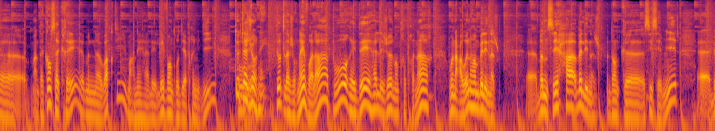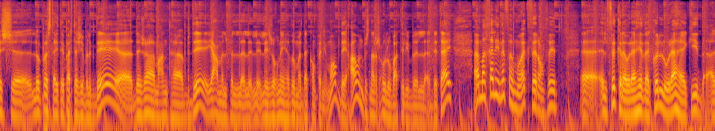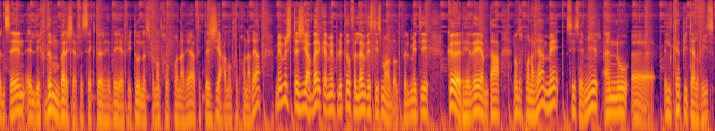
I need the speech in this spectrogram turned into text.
معناتها consacrer من وقتي معناها les vendredis après-midi Toute la journée. toute la journée voilà pour aider les jeunes entrepreneurs ونعاونهم باللي نجم. آه، بالنصيحه باللي نجم. Donc آه، سي سمير آه، باش le post était partagé بالكدا déjà معناتها بدا يعمل في les journées هذوما d'accompagnement بدا يعاون باش نرجعوا له بعث لي بال détail. أما خلي نفهموا أكثر en fait الفكرة ورا هذا كله راها أكيد إنسان اللي خدم برشا في ال secteur هذايا في تونس في ال entrepreneuriat في التشجيع على ال entrepreneuriat mais مش تشجيع بركة mais plutôt في ال investissement donc في ال métier cœur هذايا نتاع ال entrepreneuriat mais سي سمير انه آه الكابيتال ريسك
